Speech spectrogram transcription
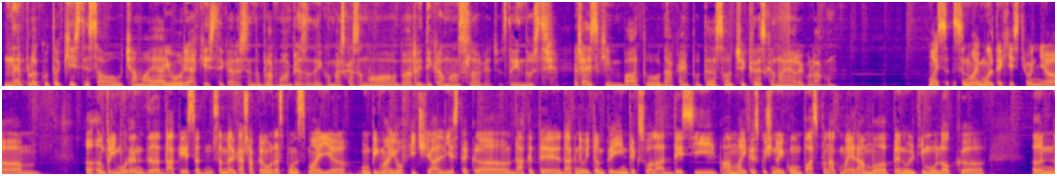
neplăcută chestie sau cea mai aiurea chestie care se întâmplă acum în piața de e-commerce, ca să nu doar ridicăm în slăvi această industrie? Ce ai schimbat tu, dacă ai putea, sau ce crezi că nu e în regulă acum? Mai, sunt mai multe chestiuni. Uh, uh, în primul rând, uh, dacă e să, să merg așa pe un răspuns mai, un pic mai oficial, este că dacă, te, dacă ne uităm pe indexul ăla DESI, am mai crescut și noi cu un pas până acum, eram penultimul loc în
